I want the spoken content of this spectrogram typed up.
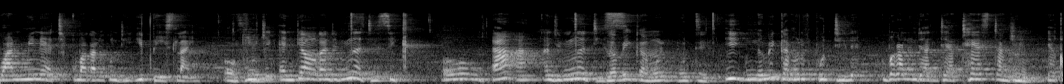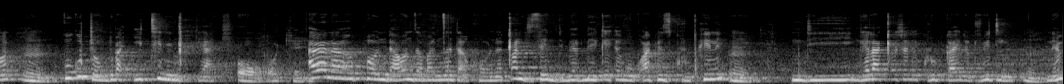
one minute kuba kaloku ndiyi-baseline oh, okay. and ke ngoka ndimncedisi xa Oh. A-a, andimncedisi. Noba igama olibhudile. Noba igama olibhudile kuba kaloku ndiyathesta nje, mm. yaqona? Mm. Kukujonga into yoba ithini ingxaki yakhe. Oh, okay. Ayona pho ndawo ndizabanceda khona xa ndise ndibabeke ke ngoku apha ezigruphini. Mm. Ndi ngela xesha le group guided reading, ne?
